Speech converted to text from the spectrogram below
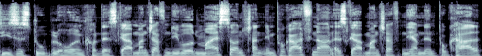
dieses Double holen konnte. Es gab Mannschaften, die wurden Meister und standen im Pokalfinale. Es gab Mannschaften, die haben den Pokal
